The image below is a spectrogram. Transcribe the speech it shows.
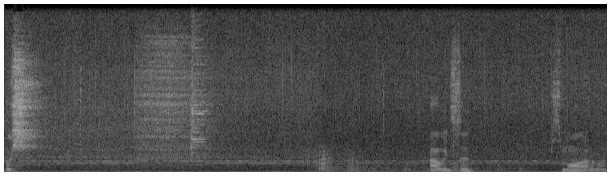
Whoosh. Oh, it's a smaller one.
